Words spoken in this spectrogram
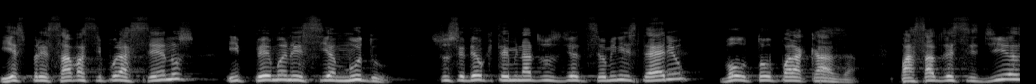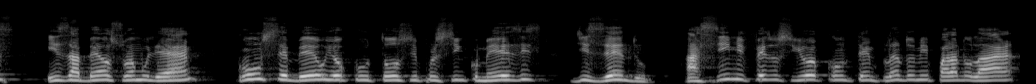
e expressava-se por acenos e permanecia mudo. Sucedeu que, terminados os dias de seu ministério, voltou para casa. Passados esses dias, Isabel, sua mulher, concebeu e ocultou-se por cinco meses, dizendo: Assim me fez o Senhor, contemplando-me para anular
